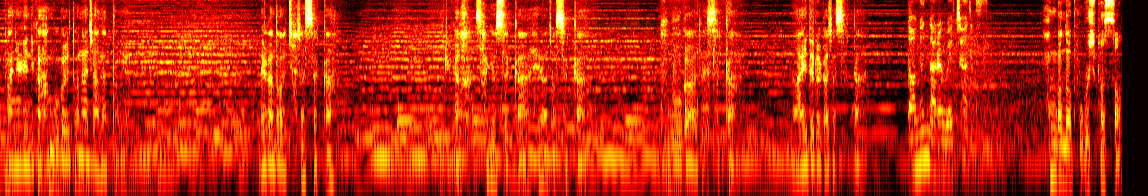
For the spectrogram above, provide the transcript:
만약에 네가 한국을 떠나지 않았다면 내가 널 찾았을까? 우리가 사귀었을까? 헤어졌을까? 부부가 됐을까? 아이들을 가졌을까? 너는 나를 왜 찾았어? 한 번 더 보고 싶었어.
